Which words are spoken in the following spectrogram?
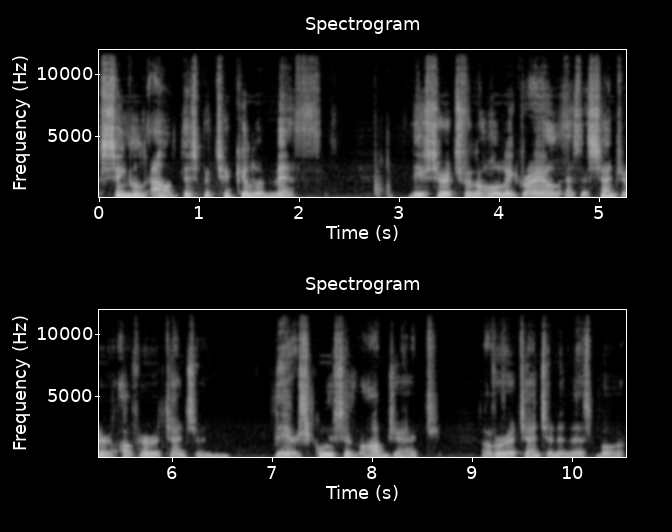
singled out this particular myth, the search for the Holy Grail, as the center of her attention, the exclusive object of her attention in this book,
